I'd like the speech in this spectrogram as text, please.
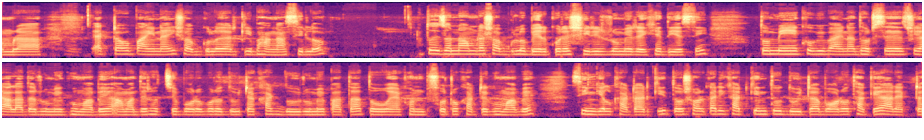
আমরা একটাও পাই নাই, সবগুলোই আর কি ভাঙা ছিল। তো এই জন্য আমরা সবগুলো বের করে সিঁড়ির রুমে রেখে দিয়েছি। তো মেয়ে খুবই বায়না ধরছে, সে আলাদা রুমে ঘুমাবে। আমাদের হচ্ছে বড় বড় দুইটা খাট, দুই রুমে পাতা, তো এখন ছোটো খাটে ঘুমাবে, সিঙ্গেল খাট আর কি। তো সরকারি খাট কিন্তু দুইটা বড় থাকে আর একটা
